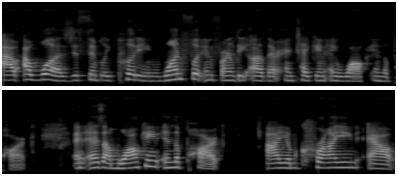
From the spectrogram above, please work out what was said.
I, I, was just simply putting one foot in front of the other and taking a walk in the park. And as I'm walking in the park, I am crying out,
